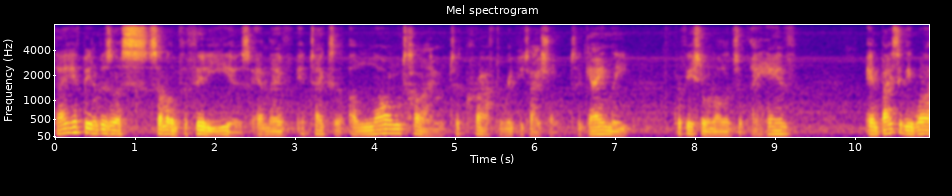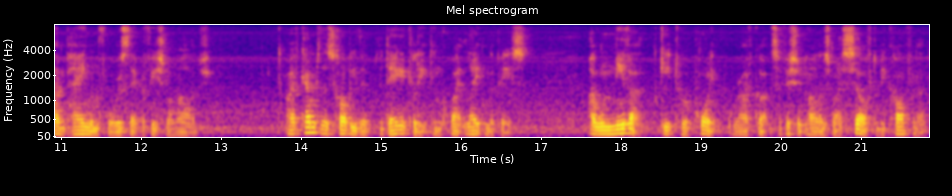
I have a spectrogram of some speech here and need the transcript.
They have been in business, some of them for 30 years, and they've, it takes a, long time to craft a reputation, to gain the professional knowledge that they have, and basically what I'm paying them for is that professional knowledge. I've come to this hobby, the, the dagger collecting, quite late in the piece. I will never get to a point where I've got sufficient knowledge myself to be confident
